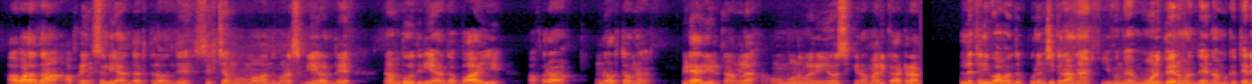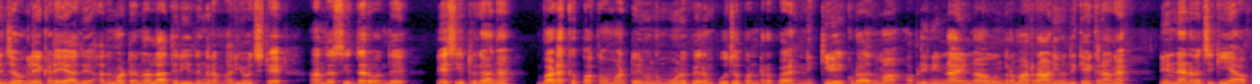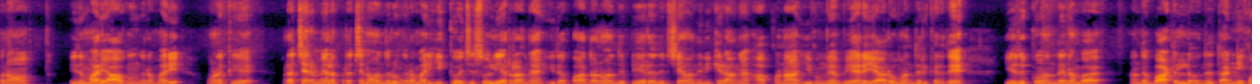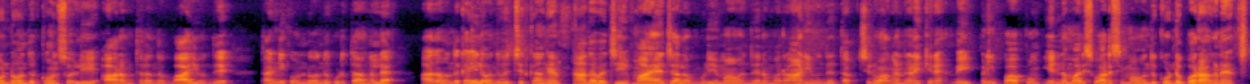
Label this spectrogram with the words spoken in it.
அவ்வளோதான் அப்படின்னு சொல்லி அந்த இடத்துல வந்து சிரிச்ச முகமாக வந்து மனசுக்குள்ளேயே வந்து நம்பூதிரி அந்த பாய் அப்புறம் இன்னொருத்தவங்க பிடாரி இருக்காங்களா அவங்க மூணு பேரும் யோசிக்கிற மாதிரி காட்டுறாங்க. நல்ல தெளிவாக வந்து புரிஞ்சுக்கிறாங்க. இவங்க மூணு பேரும் வந்து நமக்கு தெரிஞ்சவங்களே கிடையாது. அது மட்டும் நல்லா தெரியுதுங்கிற மாதிரி யோசிச்சுட்டு அந்த சித்தர் வந்து பேசிகிட்டு இருக்காங்க. வடக்கு பக்கம் மட்டும் இவங்க மூணு பேரும் பூஜை பண்ணுறப்ப நிற்கவே கூடாதுமா? அப்படி நின்னா என்ன ஆகுங்கிற மாதிரி ராணி வந்து கேட்குறாங்க நின்னன்னு வச்சுக்கியே அப்புறம் இது மாதிரி ஆகுங்கிற மாதிரி உனக்கு பிரச்சனை மேலே பிரச்சனை வந்துருங்கிற மாதிரி இக்க வச்சு சொல்லிடுறாங்க. இதை பார்த்தோன்னு வந்து பேரதிர்ச்சியாக வந்து நிற்கிறாங்க அப்போனா இவங்க வேற யாரும் வந்திருக்கிறது. எதுக்கும் வந்து நம்ம அந்த பாட்டிலில் வந்து தண்ணி கொண்டு வந்திருக்கோம்னு சொல்லி ஆரம்பத்தில் அந்த பாய் வந்து தண்ணி கொண்டு வந்து கொடுத்தாங்கல்ல அதை வந்து கையில் வந்து வச்சுருக்காங்க. அதை வச்சு மாயாஜாலம் மூலியமாக வந்து நம்ம ராணி வந்து தப்பிச்சிருவாங்கன்னு நினைக்கிறேன். வெயிட் பண்ணி பார்ப்போம் என்ன மாதிரி சுவாரஸ்யமாக வந்து கொண்டு போகிறாங்கன்னு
